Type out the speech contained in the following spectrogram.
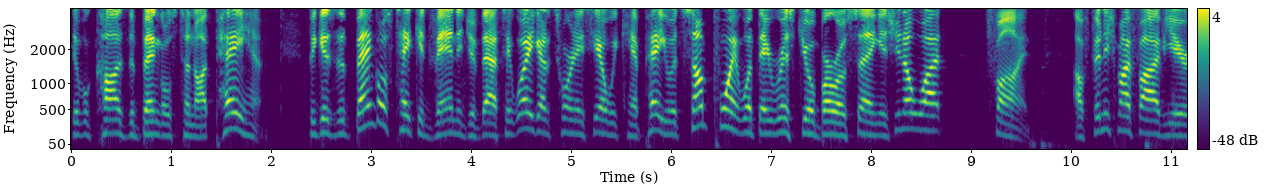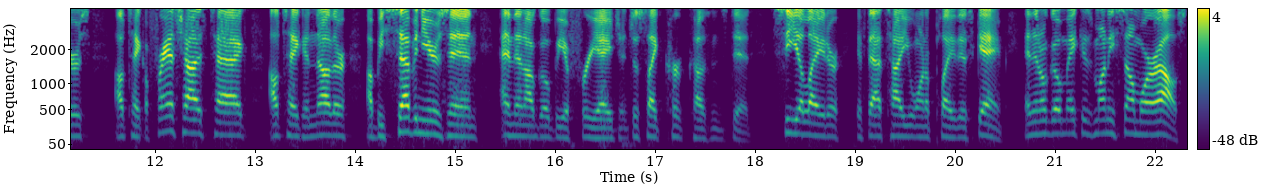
that would cause the Bengals to not pay him. Because the Bengals take advantage of that, say, well, you got a torn ACL, we can't pay you. At some point, what they risk Joe Burrow saying is, you know what? Fine. I'll finish my five years. I'll take a franchise tag. I'll take another. I'll be seven years in, and then I'll go be a free agent, just like Kirk Cousins did. See you later if that's how you want to play this game. And then he'll go make his money somewhere else.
